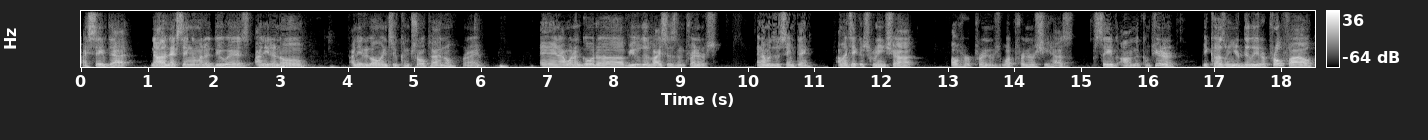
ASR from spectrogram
I saved that now the next thing I'm gonna do is I need to know, I need to go into control panel, right? And I wanna go to view devices and printers. And I'm gonna do the same thing. I'm gonna take a screenshot of her printers, what printers she has saved on the computer. Because when you delete a profile,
